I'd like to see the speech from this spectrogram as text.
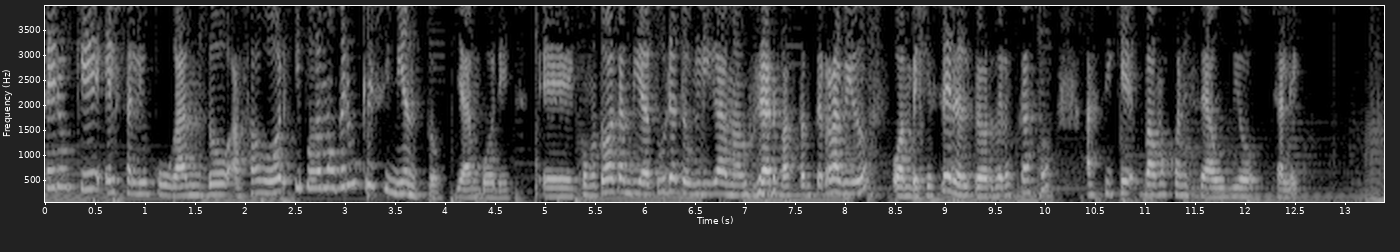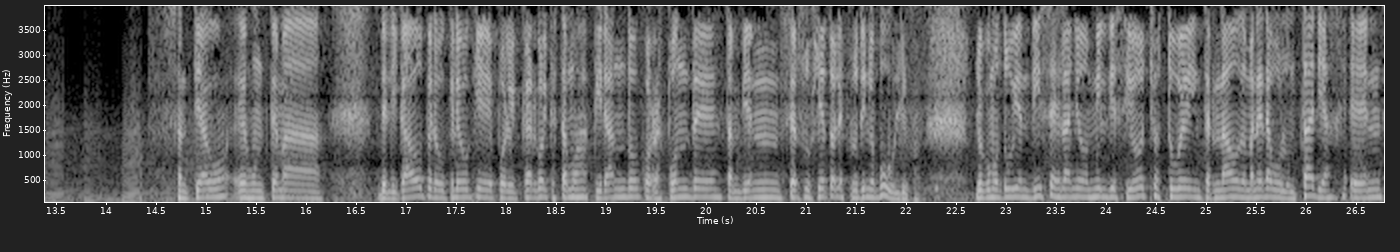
pero que él salió jugando a favor y podemos ver un crecimiento ya en Boric. Eh, como toda candidatura te obliga a madurar bastante rápido o a envejecer en el peor de los casos, así que vamos con ese audio chaleco. Santiago, es un tema delicado, pero creo que por el cargo al que estamos aspirando corresponde también ser sujeto al escrutinio público. Yo, como tú bien dices, el año 2018 estuve internado de manera voluntaria en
